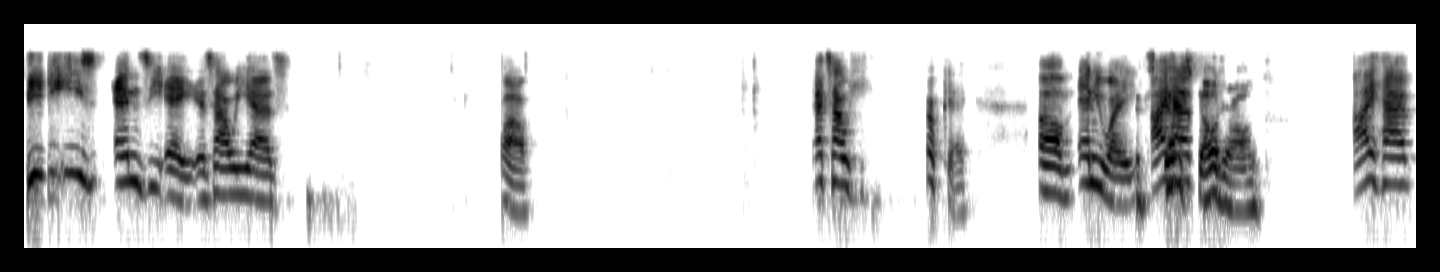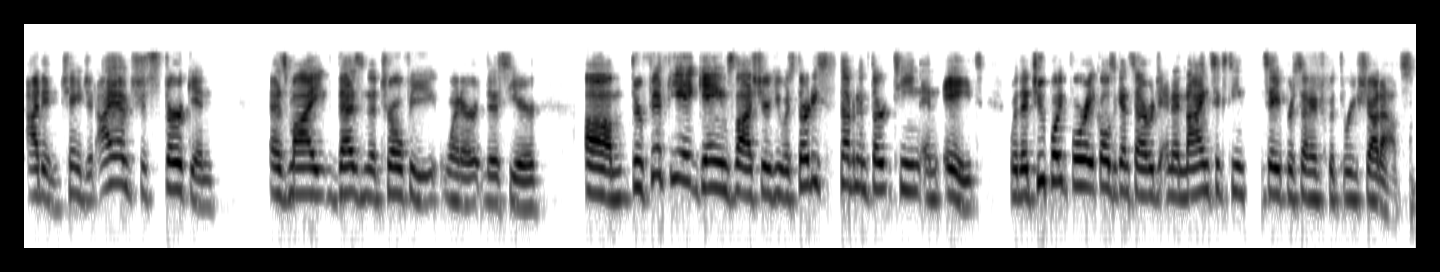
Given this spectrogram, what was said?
B E N Z A is how he has. Wow. That's how he. Okay. Um. Anyway, It's I have spelled wrong. I have I didn't change it. I have Shesterkin as my Vesna Trophy winner this year. Um, through 58 games last year, he was 37 and 13 and 8 with a 2.48 goals against average and a 916 save percentage with three shutouts.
